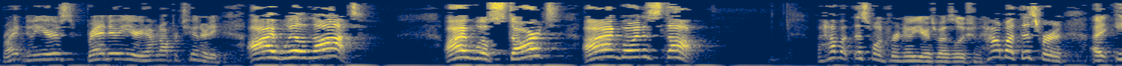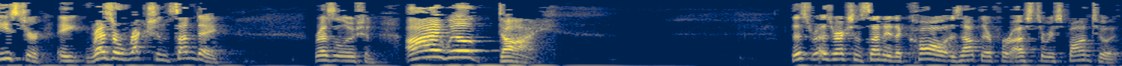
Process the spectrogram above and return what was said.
Right? New Year's, brand new year, you have an opportunity. I will not. I will start. I'm going to stop. But how about this one for New Year's resolution? How about this for a Easter, a Resurrection Sunday resolution? I will die. This Resurrection Sunday, the call is out there for us to respond to it.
